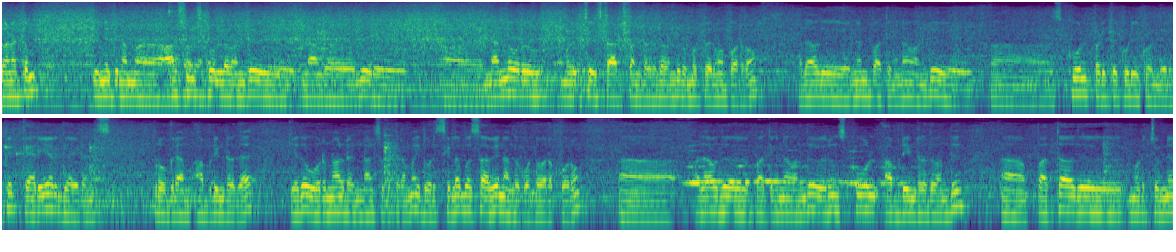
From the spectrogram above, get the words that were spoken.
வணக்கம். இன்றைக்கி நம்ம ஆசிரம் ஸ்கூலில் வந்து நாங்கள் வந்து ஒரு நல்ல ஒரு முயற்சியை ஸ்டார்ட் பண்ணுறதுல வந்து ரொம்ப பெருமைப்படுறோம் அதாவது என்னென்னு பார்த்தீங்கன்னா வந்து ஸ்கூல் படிக்கக்கூடிய குழந்தைகளுக்கு கெரியர் கைடன்ஸ் ப்ரோக்ராம் அப்படின்றத ஏதோ ஒரு நாள் ரெண்டு நாள் சொல்லித் இது ஒரு சிலபஸாகவே நாங்கள் கொண்டு வர போகிறோம் அதாவது பார்த்திங்கன்னா வந்து வெறும் ஸ்கூல் அப்படின்றது வந்து பத்தாவது முடிச்சோடனே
